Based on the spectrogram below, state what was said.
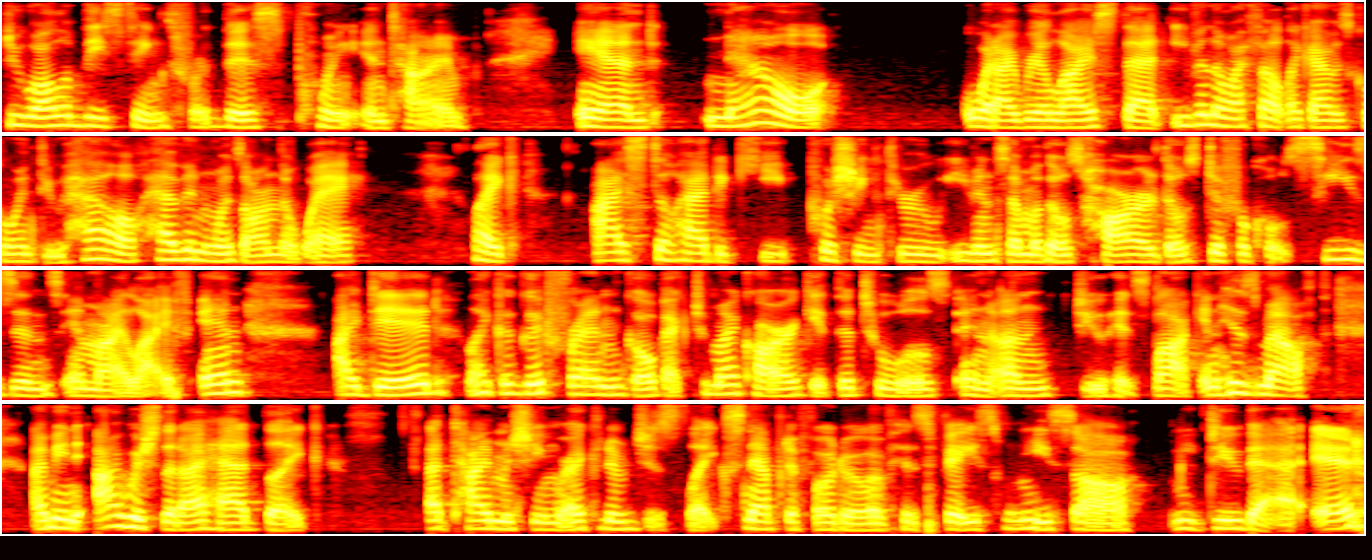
do all of these things for this point in time? And now what I realized that even though I felt like I was going through hell, heaven was on the way. Like I still had to keep pushing through even some of those hard, those difficult seasons in my life. And I did, like a good friend, go back to my car, get the tools, and undo his lock. And his mouth, I mean, I wish that I had like a time machine where I could have just like snapped a photo of his face when he saw me do that, and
